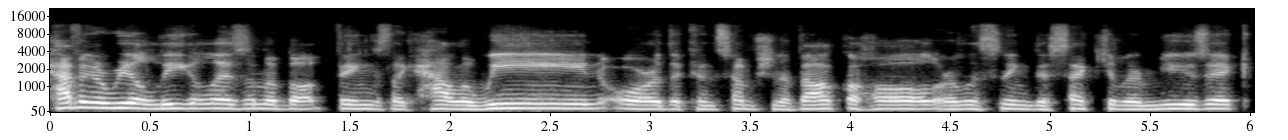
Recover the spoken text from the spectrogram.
Having a real legalism about things like Halloween or the consumption of alcohol or listening to secular music,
